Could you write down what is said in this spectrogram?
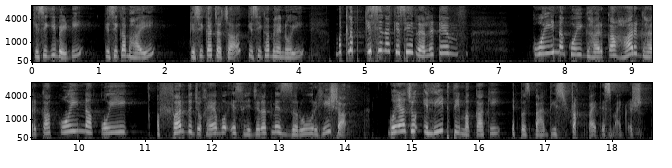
کسی کی بیٹی، کسی کا بھائی، کسی کا چچا، کسی کا بہنوئی مطلب کسی نہ کسی ریلیٹیو کوئی نہ کوئی گھر کا، ہر گھر کا کوئی نہ کوئی فرد جو ہے وہ اس ہجرت میں ضرور ہی شامل۔ گویا جو الیٹ تھی مکہ کی، it was badly struck by this migration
